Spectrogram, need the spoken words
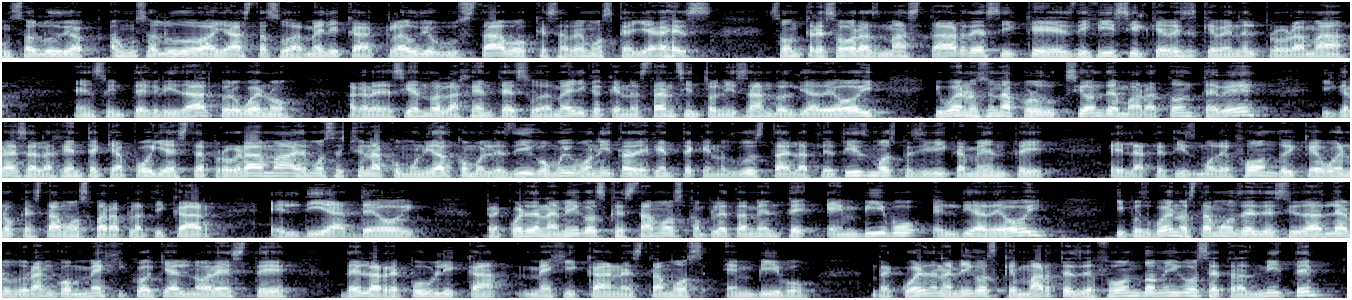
Un saludo, a, un saludo allá hasta Sudamérica a Claudio Gustavo, que sabemos que allá es, son tres horas más tarde, así que es difícil que a veces que ven el programa en su integridad, pero bueno, agradeciendo a la gente de Sudamérica que nos están sintonizando el día de hoy. Y bueno, es una producción de Maratón TV y gracias a la gente que apoya este programa, hemos hecho una comunidad, como les digo, muy bonita de gente que nos gusta el atletismo, específicamente el atletismo de fondo y qué bueno que estamos para platicar el día de hoy. Recuerden amigos que estamos completamente en vivo el día de hoy. Y pues bueno, estamos desde Ciudad Lerdo, Durango, México, aquí al noreste de la República Mexicana. Estamos en vivo. Recuerden amigos que martes de fondo amigos se transmite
